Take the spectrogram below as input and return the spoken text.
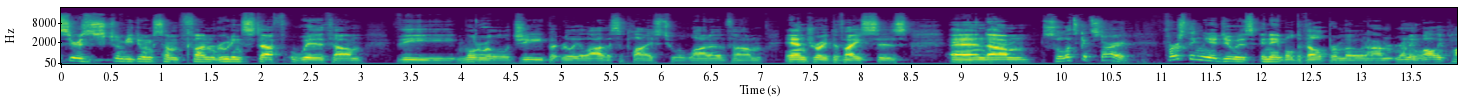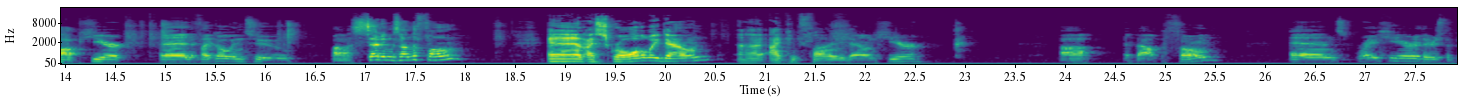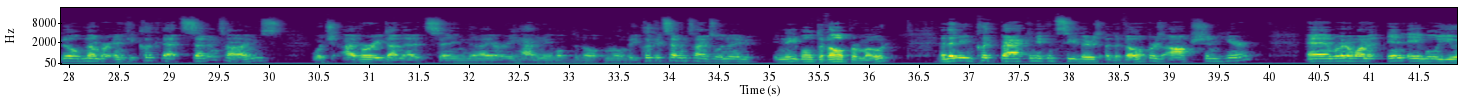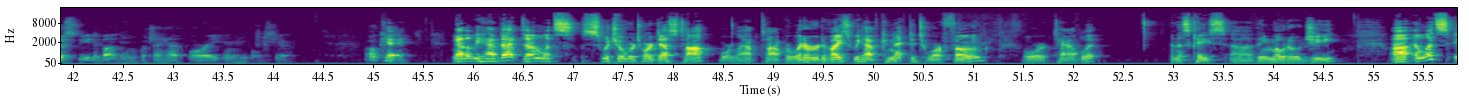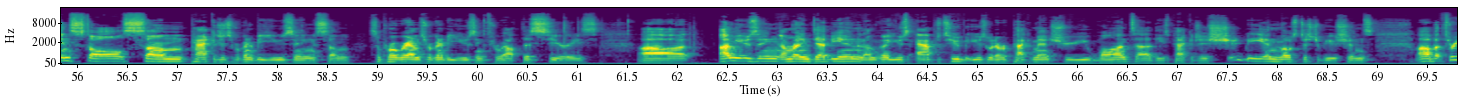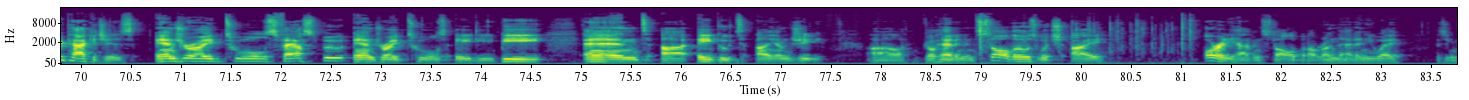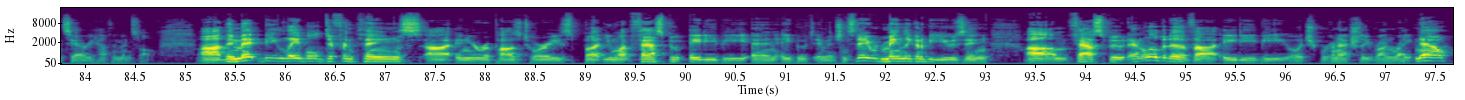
this series is going to be doing some fun rooting stuff with um, the Motorola G, but really a lot of this applies to a lot of um, Android devices. And um, so let's get started. First thing we need to do is enable developer mode. I'm running Lollipop here, and if I go into uh, settings on the phone, and I scroll all the way down, uh, I can find down here uh, about the phone and right here, there's the build number. And if you click that seven times, which I've already done that, it's saying that I already have enabled developer mode. But you click it seven times, it'll enable developer mode. And then you can click back and you can see there's a developer's option here. And we're going to want to enable USB debugging, which I have already enabled here. Okay, now that we have that done, let's switch over to our desktop or laptop or whatever device we have connected to our phone or tablet. In this case, uh, the Moto G. Uh, and let's install some packages we're going to be using, some, some programs we're going to be using throughout this series. Uh, I'm using, I'm running Debian, and I'm going to use Aptitude, but use whatever package manager you want. Uh, these packages should be in most distributions. Uh, but three packages, Android Tools Fastboot, Android Tools ADB, and uh, ABoot IMG. Uh, go ahead and install those, which I already have installed, but I'll run that anyway. As you can see, I already have them installed. Uh, they might be labeled different things uh, in your repositories, but you want fastboot ADB and ABoot image. And today we're mainly going to be using um, fastboot and a little bit of uh, ADB, which we're going to actually run right now.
